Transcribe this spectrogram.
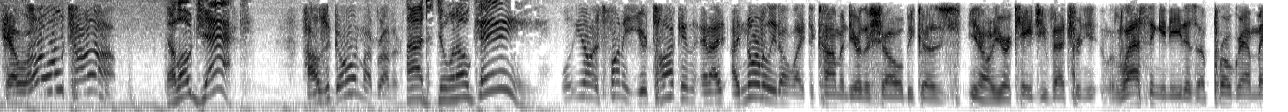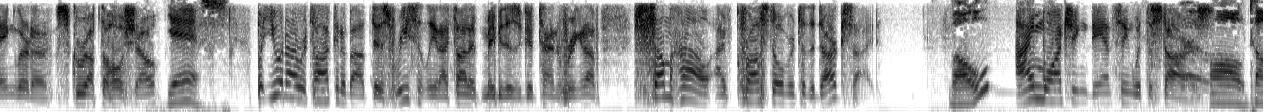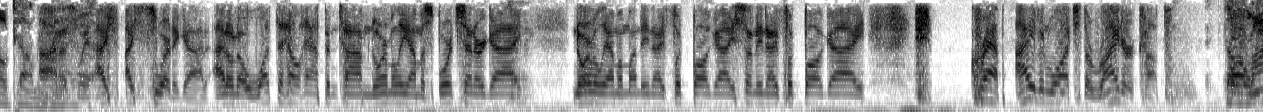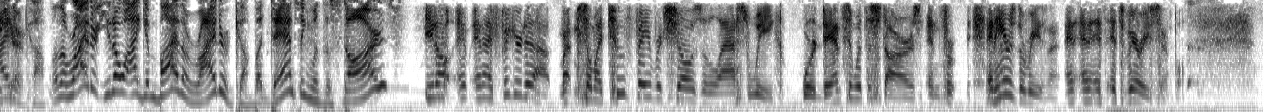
Hello, Tom. Hello, Jack. How's it going, my brother? Uh, it's doing okay. Well, you know, it's funny. You're talking, and I, I normally don't like to commandeer the show because, you know, you're a KG veteran. You, the last thing you need is a program mangler to screw up the whole show. Yes. But you and I were talking about this recently, and I thought it, maybe this is a good time to bring it up. Somehow I've crossed over to the dark side. Oh? I'm watching Dancing with the Stars. Oh, don't tell me. Honestly, I, I swear to God. I don't know what the hell happened, Tom. Normally, I'm a Sports Center guy. Normally, I'm a Monday Night Football guy, Sunday Night Football guy. Crap, I even watched the Ryder Cup. The all Ryder weekend. Cup. Well, the Ryder, you know, I can buy the Ryder Cup, but Dancing with the Stars? You know, and, and I figured it out. My, so my two favorite shows of the last week were Dancing with the Stars, and for and here's the reason, and, and it, it's very simple.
